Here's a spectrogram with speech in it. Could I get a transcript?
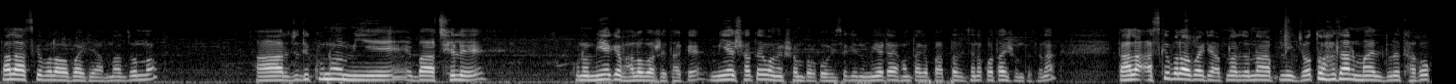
তাহলে আজকে বলা উপায়টি আপনার জন্য। আর যদি কোনো মেয়ে বা ছেলে কোনো মেয়েকে ভালোবাসে থাকে, মেয়ের সাথেও অনেক সম্পর্ক হয়েছে, কিন্তু মেয়েটা এখন তাকে পাত্তা দিচ্ছে না, কথাই শুনতেছে না। তাহলে আজকে বলা উপায়টি আপনার জন্য, আপনি যত হাজার মাইল দূরে থাকুক,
